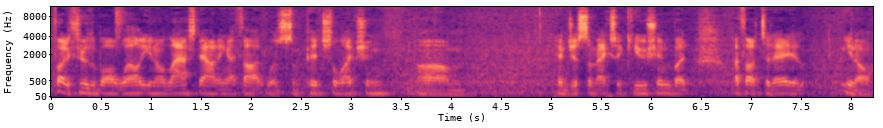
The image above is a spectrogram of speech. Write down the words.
Thought he threw the ball well. You know, last outing I thought was some pitch selection um, and just some execution. But I thought today, you know,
